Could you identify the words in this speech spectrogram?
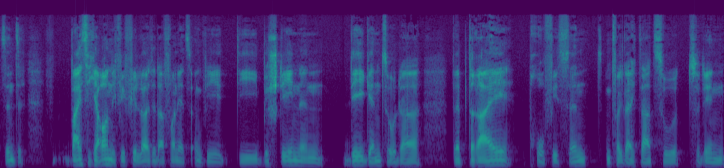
Sind, weiß ich ja auch nicht, wie viele Leute davon jetzt irgendwie die bestehenden Degens oder Web3 Profis sind im Vergleich dazu, zu den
